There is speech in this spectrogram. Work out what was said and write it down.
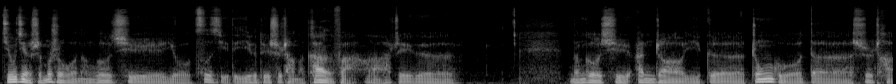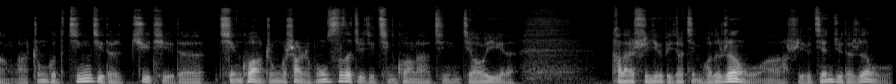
究竟什么时候能够去有自己的一个对市场的看法啊？这个能够去按照一个中国的市场啊、中国的经济的具体的情况、中国上市公司的具体情况来进行交易呢？看来是一个比较紧迫的任务啊，是一个艰巨的任务。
